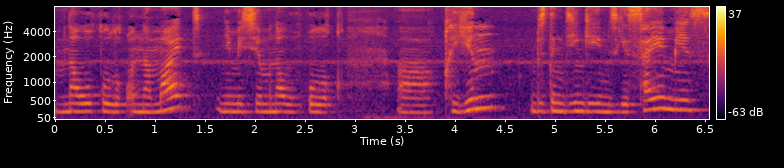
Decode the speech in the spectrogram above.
мынау оқулық ұнамайды немесе мынау оқулық қиын біздің деңгейімізге сай емес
